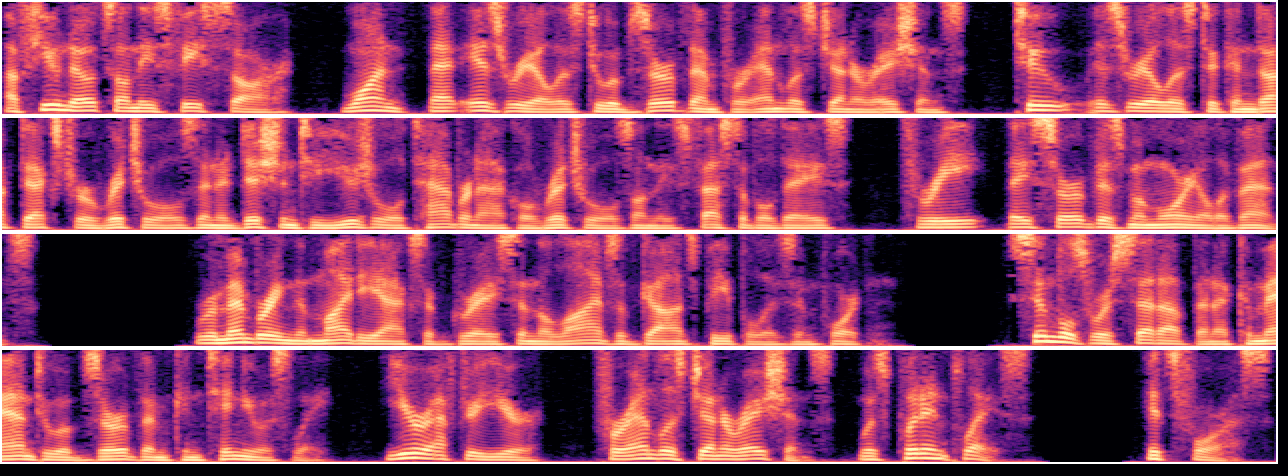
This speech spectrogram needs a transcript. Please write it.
A few notes on these feasts are 1. That Israel is to observe them for endless generations. 2. Israel is to conduct extra rituals in addition to usual tabernacle rituals on these festival days. 3. They served as memorial events. Remembering the mighty acts of grace in the lives of God's people is important. Symbols were set up and a command to observe them continuously, year after year, for endless generations, was put in place. It's for us.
